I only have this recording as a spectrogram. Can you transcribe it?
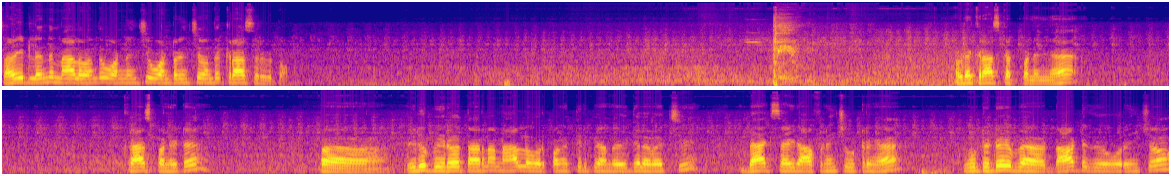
சைட்லேருந்து மேலே வந்து ஒன் இன்ச்சு ஒன்றரை இன்ச்சு வந்து கிராஸ் இருக்கட்டும். அப்படியே கிராஸ் கட் பண்ணுங்க. கிராஸ் பண்ணிவிட்டு இப்போ இடுப்பு இருபத்தாறுனா நாலில் ஒரு பங்கு திருப்பி அந்த இதில் வச்சு பேக் சைடு ஆஃப் இன்ச் விட்ருங்க விட்டுட்டு இப்போ டாட்டுக்கு ஒரு இன்ச்சும்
